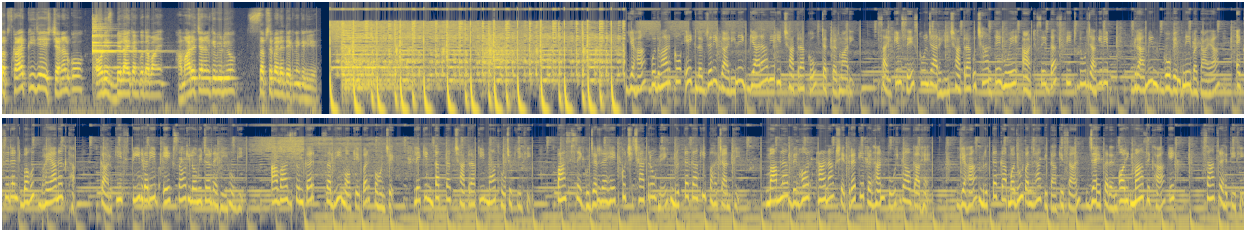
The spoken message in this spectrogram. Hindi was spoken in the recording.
सब्सक्राइब कीजिए इस चैनल को और इस बेल आइकन को दबाएँ हमारे चैनल के वीडियो सबसे पहले देखने के लिए। यहाँ बुधवार को एक लग्जरी गाड़ी ने ग्यारहवीं की छात्रा को टक्कर मारी। साइकिल से स्कूल जा रही छात्रा उछालते हुए 8 से 10 फीट दूर जा गिरी। ग्रामीण गोविंद ने बताया एक्सीडेंट बहुत भयानक था। कार की स्पीड करीब 100 किलोमीटर रही होगी। आवाज़ सुनकर सभी मौके पर पहुँचे, लेकिन तब तक छात्रा की मौत हो चुकी थी। पास से गुजर रहे कुछ छात्रों ने मृतका की पहचान की। मामला बिल्हौर थाना क्षेत्र के प्रधानपुर गाँव का है। यहाँ मृतक का मधु पंद्रह पिता किसान जयकरण और माँ शिखा के साथ रहती थी।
